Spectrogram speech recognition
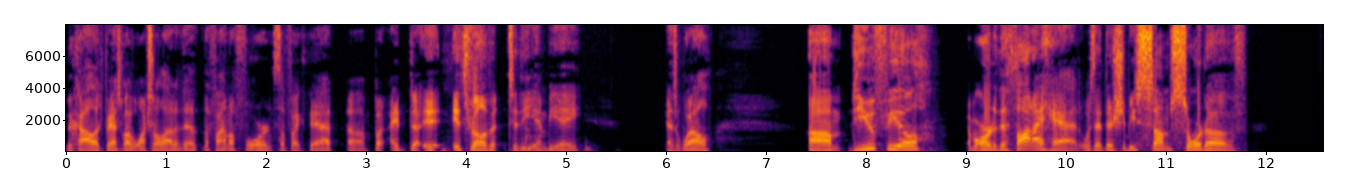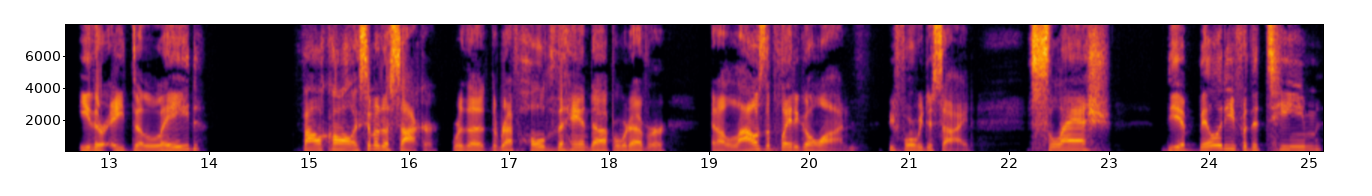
the college basketball. Watching a lot of the, the Final Four and stuff like that. Uh, but I, it, it's relevant to the NBA as well. Um, do you feel, or the thought I had was that there should be some sort of either a delayed foul call, like similar to soccer, where the, the ref holds the hand up or whatever and allows the play to go on before we decide, slash the ability for the team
